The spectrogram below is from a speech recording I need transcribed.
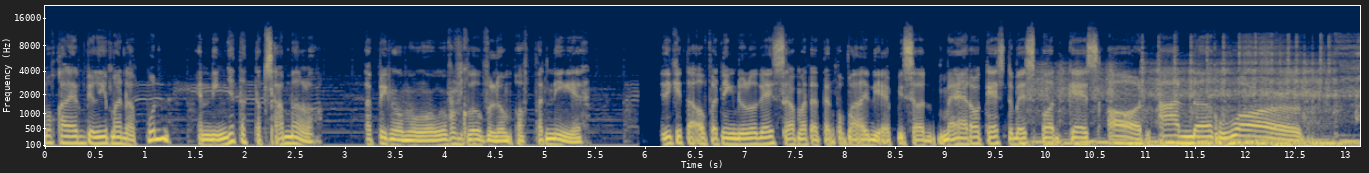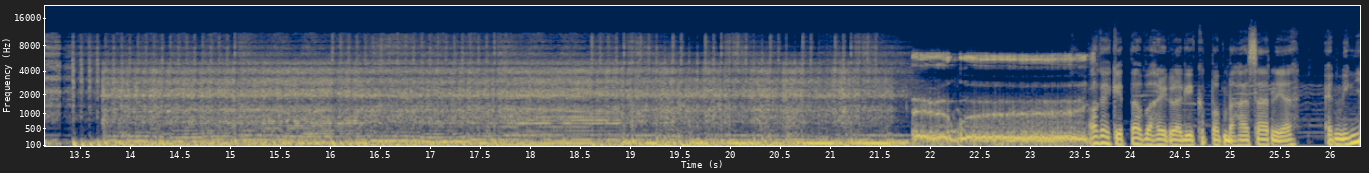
mau kalian pilih mana pun endingnya tetap sama loh tapi ngomong-ngomong gue belum opening ya jadi kita opening dulu guys. Selamat datang kembali di episode Merokes The Best Podcast on Underworld. Oke kita balik lagi ke pembahasan ya. Endingnya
